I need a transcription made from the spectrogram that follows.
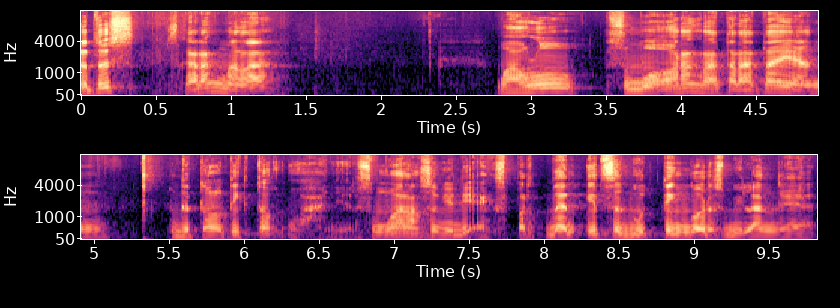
Nah, terus sekarang malah wow lu semua orang rata-rata yang getol TikTok, wah anjir, semua langsung jadi expert dan it's a good thing gue harus bilang ya.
